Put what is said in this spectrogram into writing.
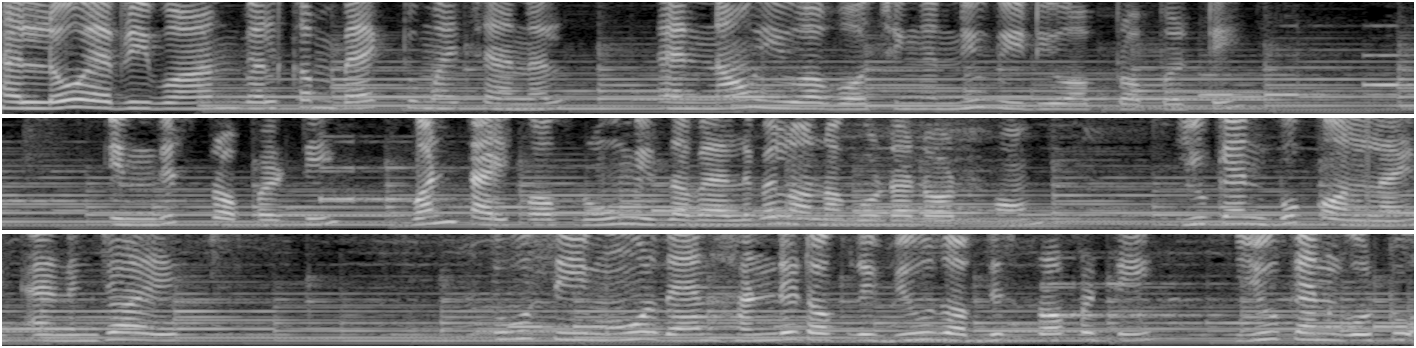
Hello everyone, welcome back to my channel and now you are watching a new video of property. In this property, one type of room is available on agoda.com. You can book online and enjoy it. To see more than 100 of reviews of this property, you can go to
